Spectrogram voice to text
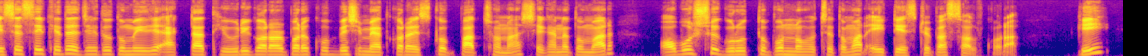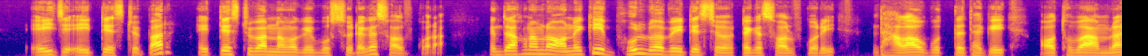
এসএসসির ক্ষেত্রে যেহেতু তুমি যে একটা থিওরি করার পরে খুব বেশি ম্যাথ করার স্কোপ পাচ্ছ না, সেখানে তোমার অবশ্যই গুরুত্বপূর্ণ হচ্ছে তোমার এই টেস্ট পেপার সলভ করা। কি? এই যে এই টেস্ট পেপার এই টেস্ট পেপার নামক এই বস্তুটাকে সলভ করা। কিন্তু এখন আমরা অনেকেই ভুলভাবে এই টেস্ট পেপারটাকে সলভ করি, ঢালাও করতে থাকি, অথবা আমরা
